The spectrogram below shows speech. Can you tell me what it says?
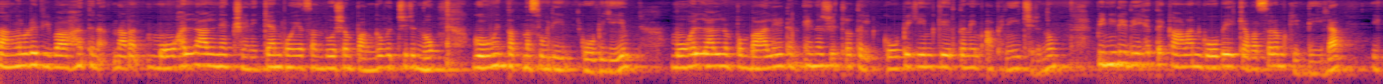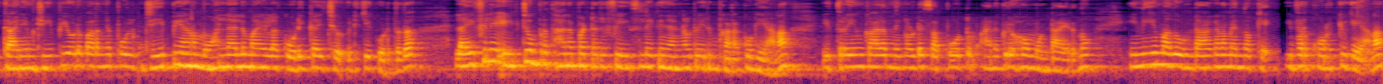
തങ്ങളുടെ വിവാഹത്തിന് നടൻ മോഹൻലാലിനെ ക്ഷണിക്കാൻ പോയ സന്തോഷം പങ്കുവച്ചിരുന്നു ഗോവിന്ദ് പത്മസൂരിയും ഗോപികയും. മോഹൻലാലിനൊപ്പം ബാലേട്ടൻ എന്ന ചിത്രത്തിൽ ഗോപികയും കീർത്തനയും അഭിനയിച്ചിരുന്നു. പിന്നീട് ഇദ്ദേഹത്തെ കാണാൻ ഗോപികയ്ക്ക് അവസരം കിട്ടിയില്ല. ഇക്കാര്യം ജി പിയോട് പറഞ്ഞപ്പോൾ ജി പിയാണ് മോഹൻലാലുമായുള്ള കൂടിക്കാഴ്ച ഒരുക്കി കൊടുത്തത്. ലൈഫിലെ ഏറ്റവും പ്രധാനപ്പെട്ട ഒരു ഫേസിലേക്ക് ഞങ്ങൾ പേരും കടക്കുകയാണ്. ഇത്രയും കാലം നിങ്ങളുടെ സപ്പോർട്ടും അനുഗ്രഹവും ഉണ്ടായിരുന്നു. ഇനിയും അത് ഉണ്ടാകണമെന്നൊക്കെ ഇവർ കുറിക്കുകയാണ്.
